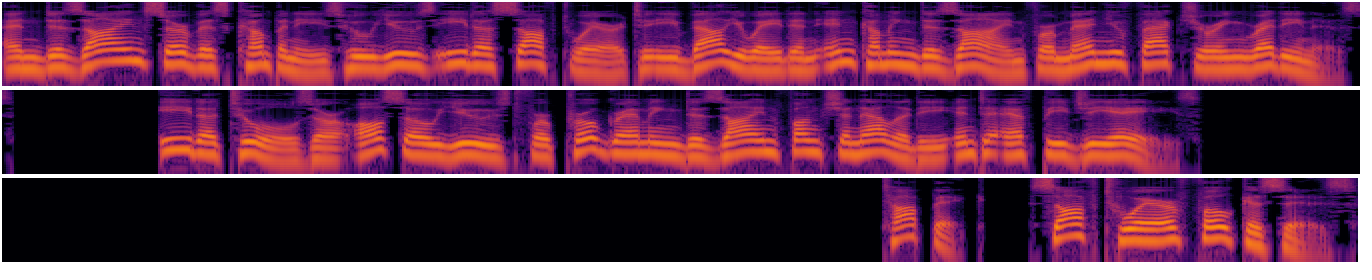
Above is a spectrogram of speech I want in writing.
and design service companies who use EDA software to evaluate an incoming design for manufacturing readiness. EDA tools are also used for programming design functionality into FPGAs. Topic: Software focuses.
